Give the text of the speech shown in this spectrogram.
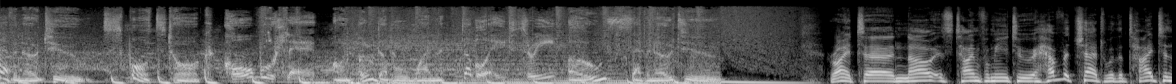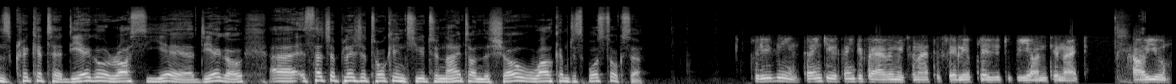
0702. Sports Talk. Call Buhle on 011 883 0702. Right, uh, now it's time for me to have a chat with the Titans cricketer Diego Rosier. Diego, uh, it's such a pleasure talking to you tonight on the show. Welcome to Sports Talk, sir. Good evening. Thank you. Thank you for having me tonight. It's really a pleasure to be on tonight. How are you?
